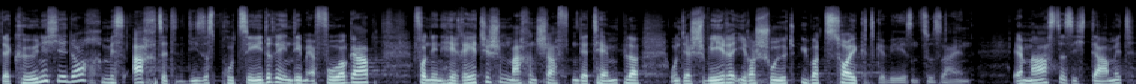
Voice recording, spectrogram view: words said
Der König jedoch missachtete dieses Prozedere, indem er vorgab, von den heretischen Machenschaften der Templer und der Schwere ihrer Schuld überzeugt gewesen zu sein. Er maßte sich damit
